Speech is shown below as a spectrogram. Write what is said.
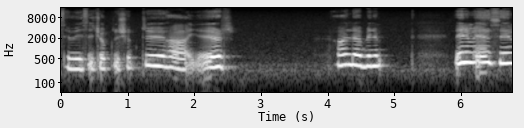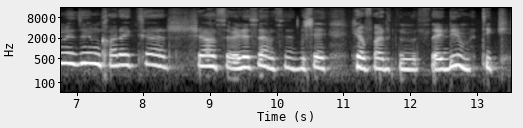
Seviyesi çok düşüktü. Hayır. Hala benim benim en sevmediğim karakter. Şu an söylesem siz bir şey yaparsınız. Söyleyeyim mi? Tik.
